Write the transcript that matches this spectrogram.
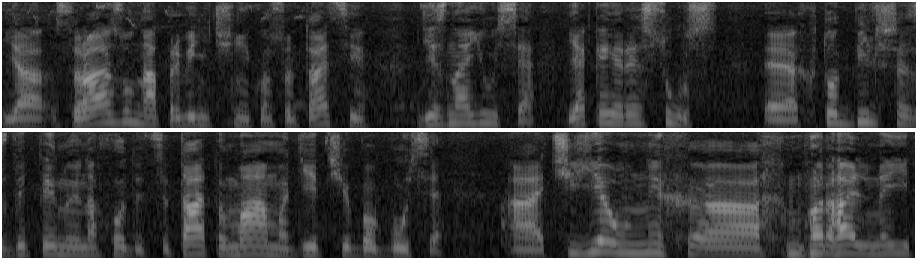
я зразу на первинній консультації дізнаюся, який ресурс, е, хто більше з дитиною знаходиться, тато, мама, дід чи бабуся. А чи є у них е, моральний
